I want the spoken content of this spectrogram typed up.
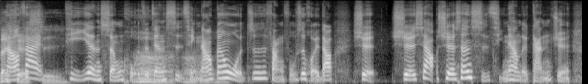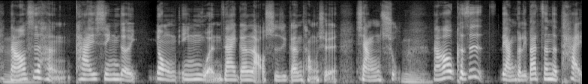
然后在。体验生活这件事情，然后跟我就是仿佛是回到学学校学生时期那样的感觉，嗯然后是很开心的用英文在跟老师跟同学相处。嗯然后可是两个礼拜真的太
